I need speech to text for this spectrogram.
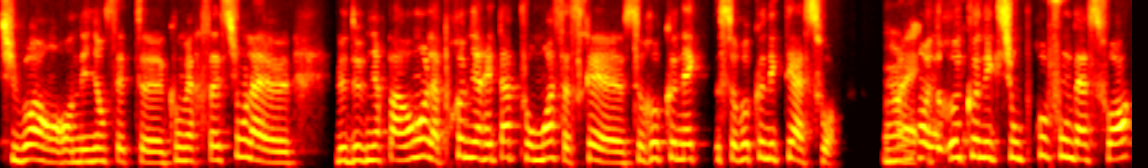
tu vois, en, ayant cette euh, conversation là, le devenir parent, la première étape pour moi, ça serait se, reconnecter, se reconnecter à soi. Vraiment une reconnexion profonde à soi.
